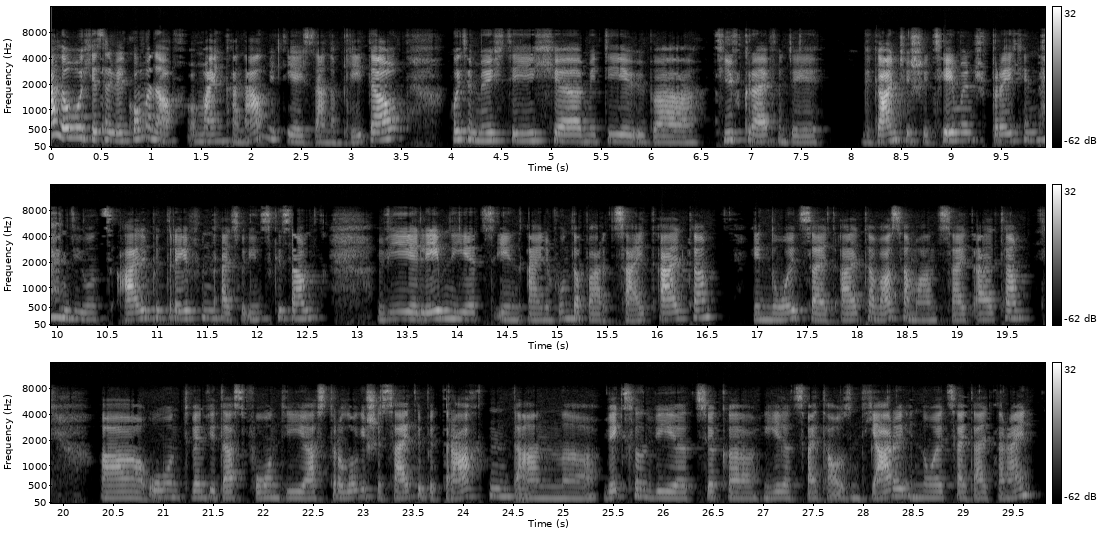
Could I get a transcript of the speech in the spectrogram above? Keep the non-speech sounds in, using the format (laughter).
Hallo, herzlich willkommen auf meinem Kanal. Mit dir ist Anna Pletau. Heute möchte ich äh, mit dir über tiefgreifende, gigantische Themen sprechen, (laughs) die uns alle betreffen, also insgesamt. Wir leben jetzt in einem wunderbaren Zeitalter, in Neuzeitalter, Wassermann-Zeitalter. Äh, und wenn wir das von der astrologischen Seite betrachten, dann äh, wechseln wir circa jede 2000 Jahre in neue Zeitalter rein.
